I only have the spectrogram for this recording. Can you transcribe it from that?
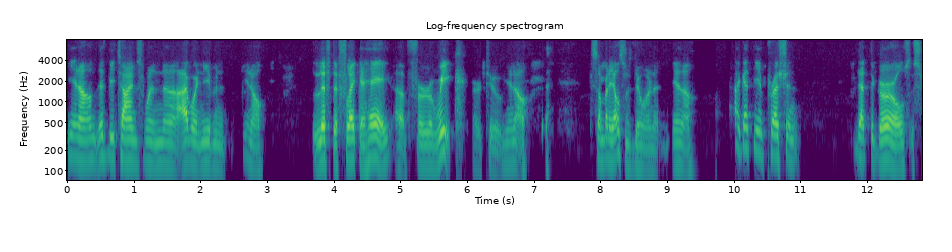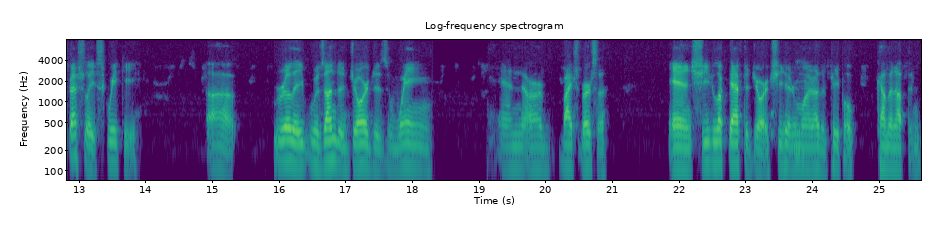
You know, there'd be times when uh, I wouldn't even, you know, lift a flake of hay uh, for a week or two, you know. Somebody else was doing it, you know. I got the impression that the girls, especially Squeaky, uh, really was under George's wing and or vice versa and she looked after George. She didn't mm. want other people coming up and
